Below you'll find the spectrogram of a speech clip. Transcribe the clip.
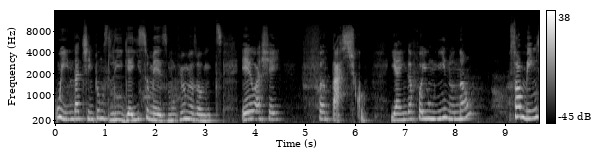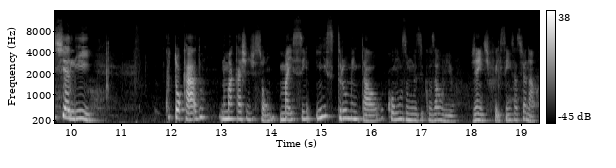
o hino da Champions League. É isso mesmo, viu, meus ouvintes? Eu achei fantástico. E ainda foi um hino não somente ali tocado numa caixa de som, mas sim instrumental com os músicos ao vivo. Gente, foi sensacional.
